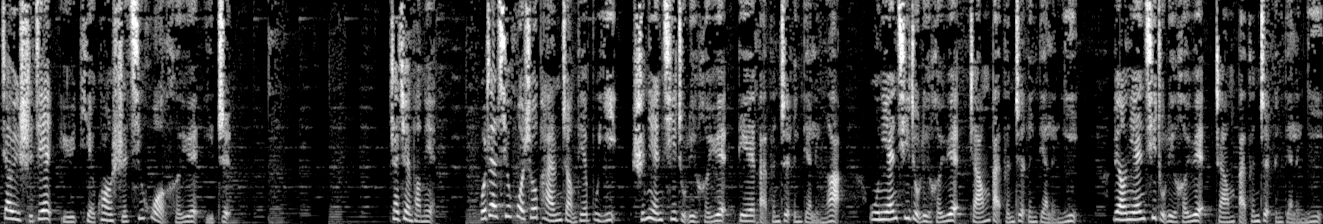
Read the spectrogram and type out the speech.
交易时间与铁矿石期货合约一致。债券方面，国债期货收盘涨跌不一，十年期主力合约跌百分之零点零二，五年期主力合约涨百分之零点零一，两年期主力合约涨百分之零点零一。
